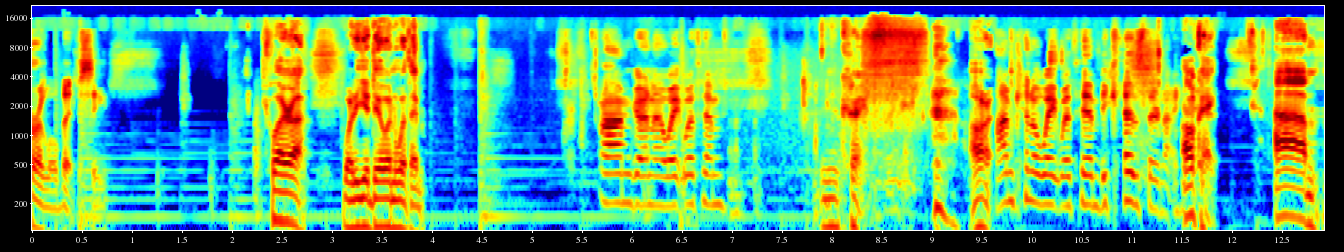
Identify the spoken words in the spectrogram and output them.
for a little bit to see. Clara, what are you doing with him? I'm gonna wait with him. Okay. All right. I'm gonna wait with him because they're not here. Okay. Um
